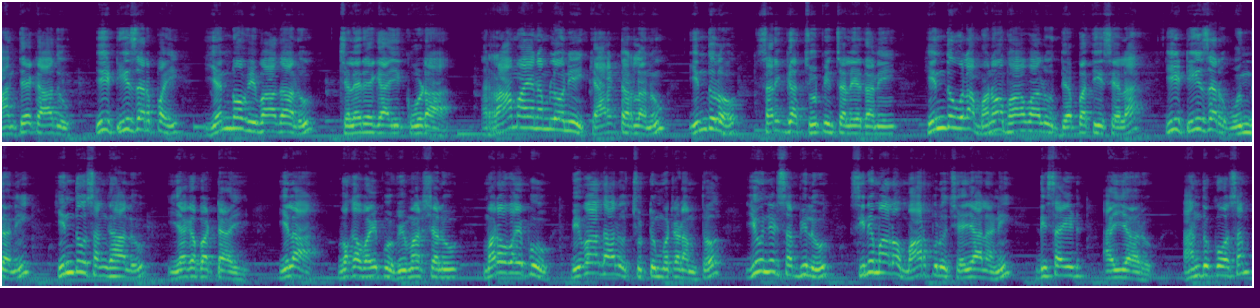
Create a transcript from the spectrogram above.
అంతేకాదు ఈ టీజర్పై ఎన్నో వివాదాలు చెలరేగాయి కూడా. రామాయణంలోని క్యారెక్టర్లను ఇందులో సరిగ్గా చూపించలేదని హిందువుల మనోభావాలు దెబ్బతీసేలా ఈ టీజర్ ఉందని హిందూ సంఘాలు ఎగబట్టాయి. ఇలా ఒకవైపు విమర్శలు మరోవైపు వివాదాలు చుట్టుముట్టడంతో యూనిట్ సభ్యులు సినిమాలో మార్పులు చేయాలని డిసైడ్ అయ్యారు. అందుకోసం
